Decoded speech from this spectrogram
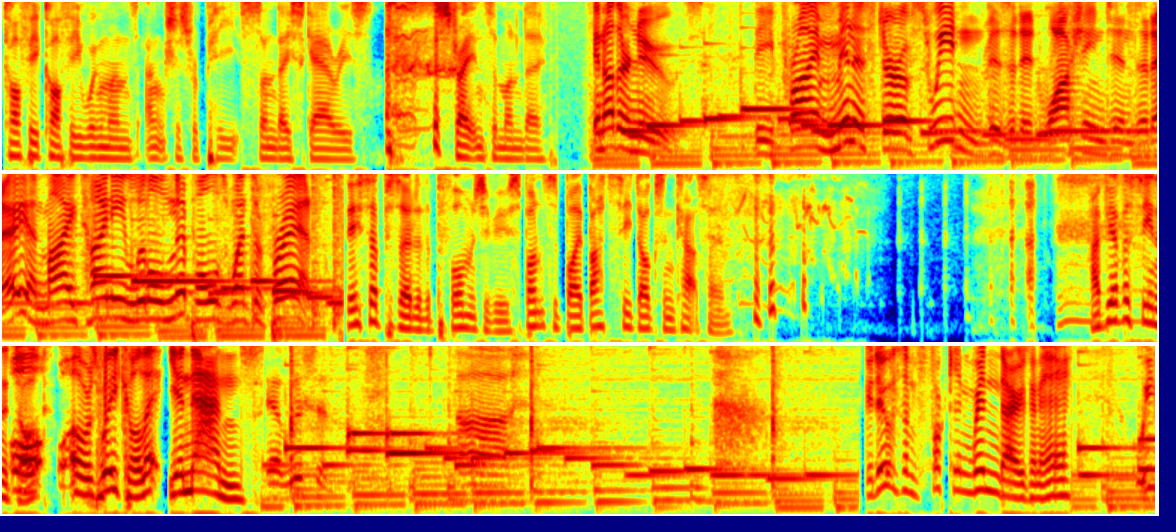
Coffee, coffee, wingman's anxious repeat. Sunday scaries. Straight into Monday. In other news, the Prime Minister of Sweden visited Washington today, and my tiny little nipples went to France. This episode of the Performance Review is sponsored by Battersea Dogs and Cats Home. Have you ever seen a Or, dog? or as we call it, your nans. Yeah, listen. Uh, Could do with some fucking windows in here. we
